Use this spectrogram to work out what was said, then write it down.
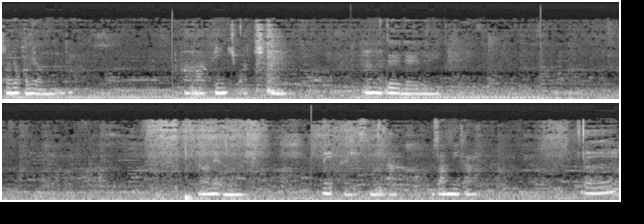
전혀 감이 안 오는데. 아, 빈치 와치. 음, 네네네. 안에 음. 네, 알겠습니다. 감사합니다. 네.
